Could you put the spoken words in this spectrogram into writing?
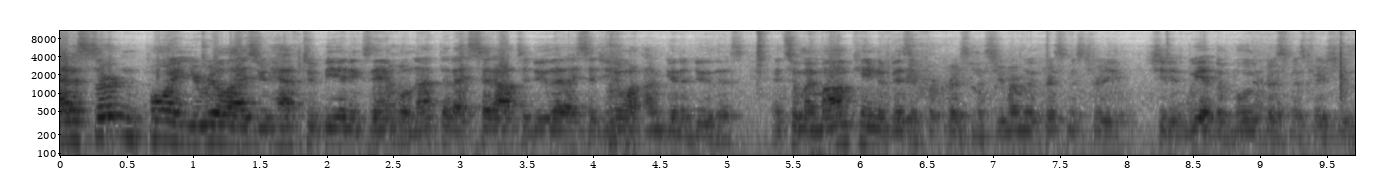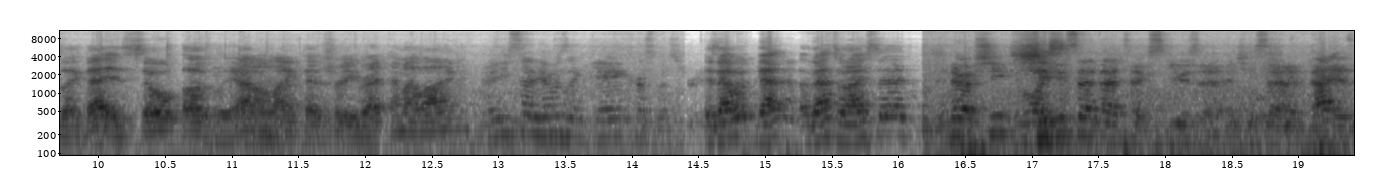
at a certain point, you realize you have to be an example. Not that I set out to do that. I said, you know what, I'm going to do this. And so my mom came to visit for Christmas. You remember the Christmas tree? She did. We had the blue Christmas tree. She was like, that is so ugly. I don't like that tree. Right? Am I lying? You said it was a gay Christmas tree. Is that what that? That's what I said. No, she. Well, you said that to excuse it, and she said that is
